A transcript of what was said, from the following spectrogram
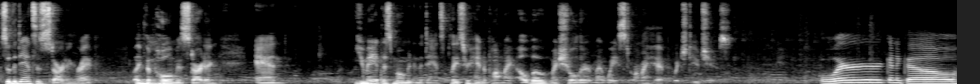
so the dance is starting, right? Like the poem is starting, and you may at this moment in the dance place your hand upon my elbow, my shoulder, my waist, or my hip. Which do you choose? We're gonna go.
